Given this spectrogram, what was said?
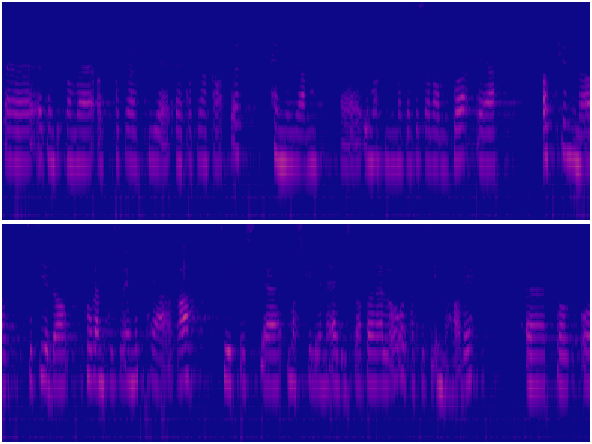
eh, jeg tenker på med at eh, patriarkatet henger igjen eh, i måten vi tenker å se verden på, er at kvinner til tider forventes å imitere typiske maskuline egenskaper, eller å faktisk inneha de, eh, for å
